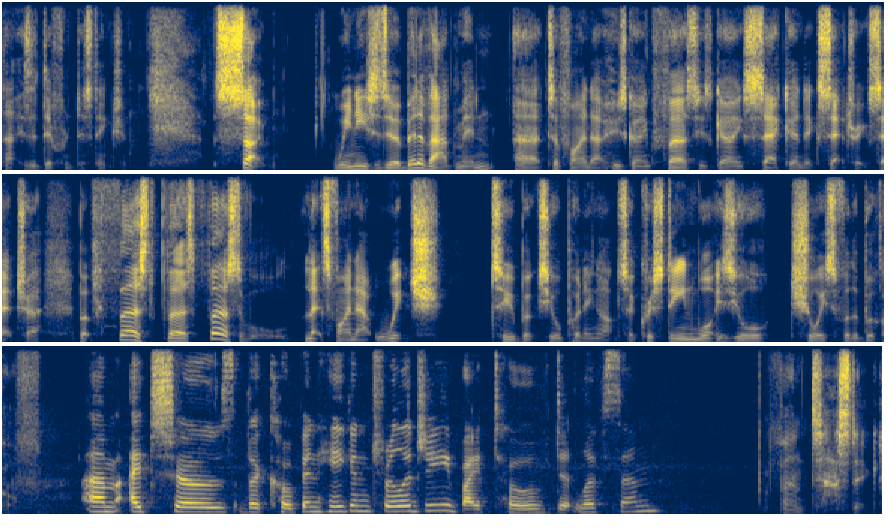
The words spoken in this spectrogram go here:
that is a different distinction. So we need to do a bit of admin uh, to find out who's going first, who's going second, etc., etc. But first, first, first of all, let's find out which two books you're putting up. So, Christine, what is your choice for the book off? Um, I chose the Copenhagen trilogy by Tove Ditlevsen. Fantastic.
